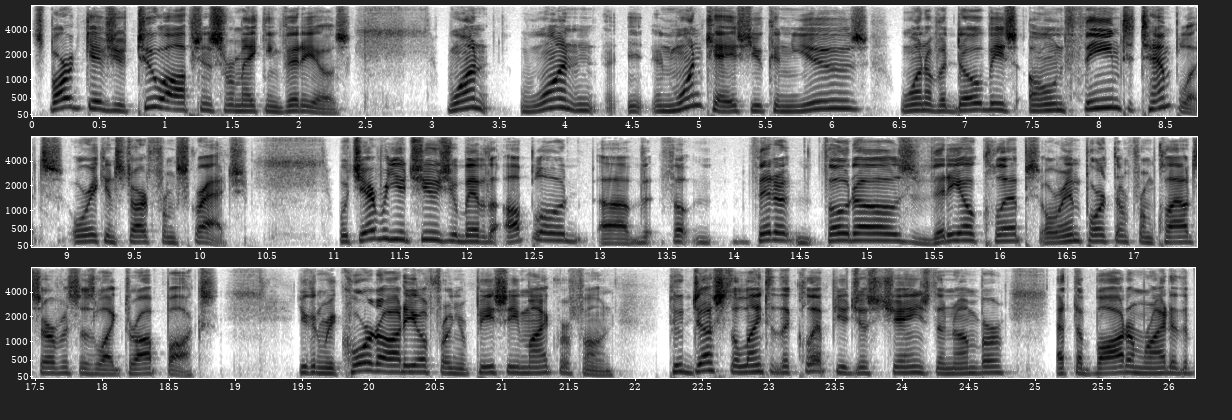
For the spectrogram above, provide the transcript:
Spark gives you two options for making videos. One, one, in one case, you can use one of Adobe's own themed templates, or you can start from scratch. Whichever you choose, you'll be able to upload uh, photos, video clips, or import them from cloud services like Dropbox. You can record audio from your PC microphone. To adjust the length of the clip, you just change the number at the bottom right of the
